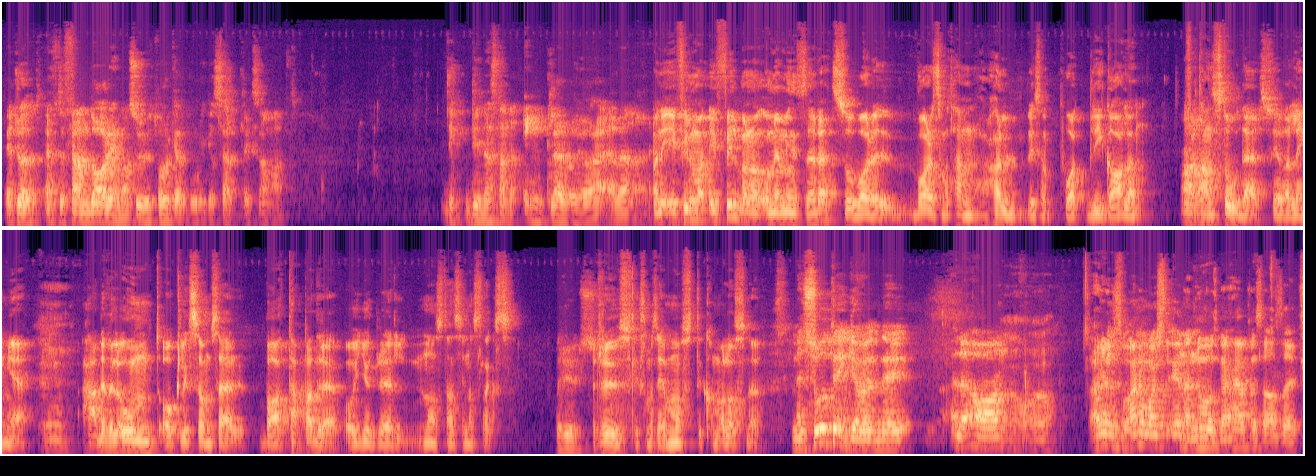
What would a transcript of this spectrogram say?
Jag tror att efter fem dagar är man så uttorkad på olika sätt liksom att det, det är nästan enklare att göra. Inte. Men i filmen, i filmen, om jag minns den rätt, så var det, var det som att han höll liksom på att bli galen. För att han stod där så jävla länge. Hade väl ont och liksom så här, bara tappade det och gjorde det någonstans i någon slags Rus. rus. Liksom att jag måste komma loss nu. Men så tänker jag väl när... Eller ja. I didn't. I didn't watch the end. I knew it was gonna happen, so I was like,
